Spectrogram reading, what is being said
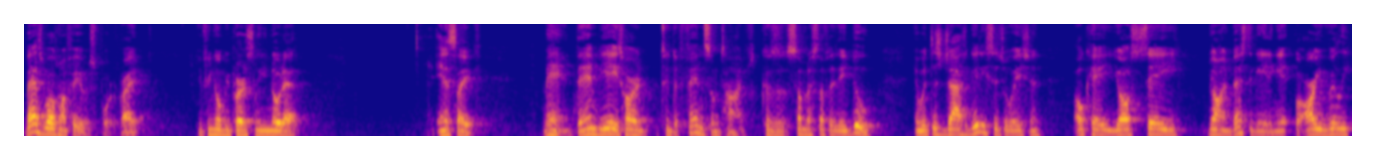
basketball is my favorite sport, right? If you know me personally, you know that. And it's like, man, the NBA is hard to defend sometimes because of some of the stuff that they do. And with this Josh Giddey situation, okay, y'all say y'all investigating it, but are you really?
